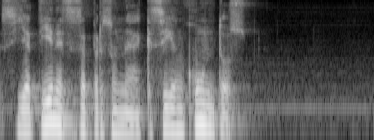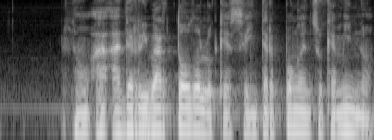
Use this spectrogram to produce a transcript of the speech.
si ya tienes esa persona, que sigan juntos, ¿no? a, derribar todo lo que se interponga en su camino.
